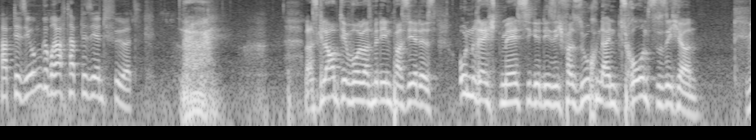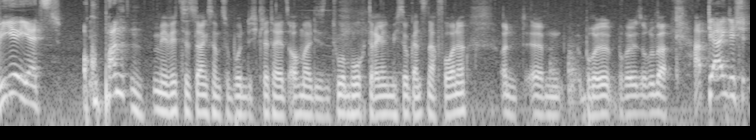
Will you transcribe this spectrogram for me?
Habt ihr sie umgebracht? Habt ihr sie entführt? Was glaubt ihr wohl, was mit ihnen passiert ist? Unrechtmäßige, die sich versuchen, einen Thron zu sichern. Wie ihr jetzt. Okkupanten. Mir wird's jetzt langsam zu bunt. Ich kletter jetzt auch mal diesen Turm hoch, drängel mich so ganz nach vorne und ähm, brüll, brüll so rüber. Habt ihr eigentlich.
